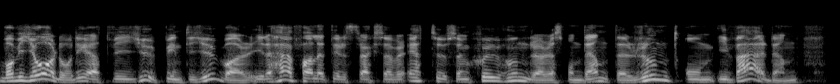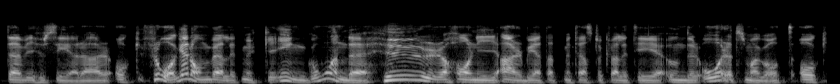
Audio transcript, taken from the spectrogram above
Vad vi gör då, det är att vi djupintervjuar. I det här fallet är det strax över 1,700 respondenter runt om i världen där vi huserar och frågar dem väldigt mycket ingående: Hur har ni arbetat med test och kvalitet under året som har gått? och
